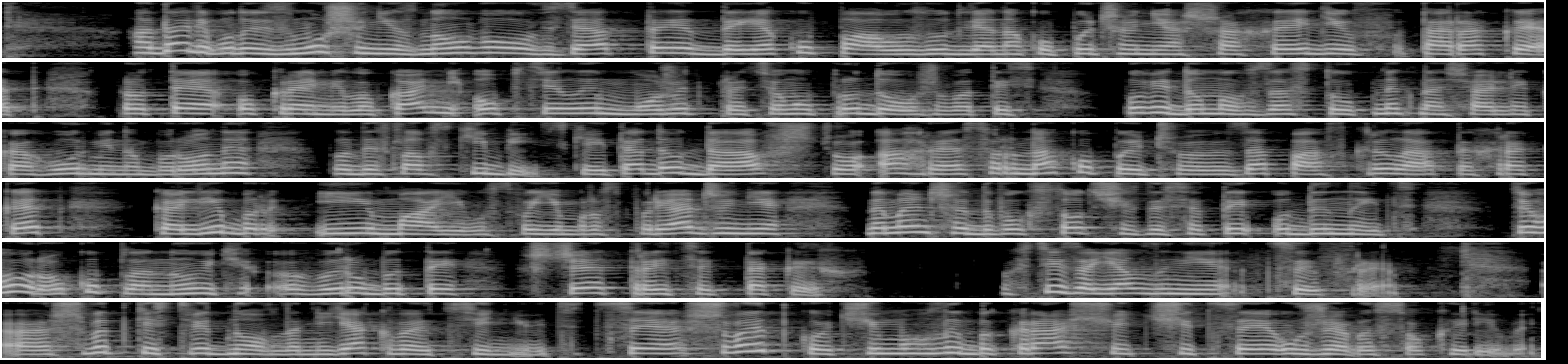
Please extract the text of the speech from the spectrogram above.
А далі будуть змушені знову взяти деяку паузу для накопичення шахедів та ракет. Проте окремі локальні обстріли можуть при цьому продовжуватись. Повідомив заступник начальника ГУР Міноборони Владислав Скібіцький та додав, що агресор накопичує запас крилатих ракет калібр і має у своєму розпорядженні не менше 260 одиниць. Цього року планують виробити ще 30 таких. Ось ці заявлені цифри. Е, Швидкість відновлення, як ви оцінюєте? Це швидко, чи могли би краще, чи це уже високий рівень?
